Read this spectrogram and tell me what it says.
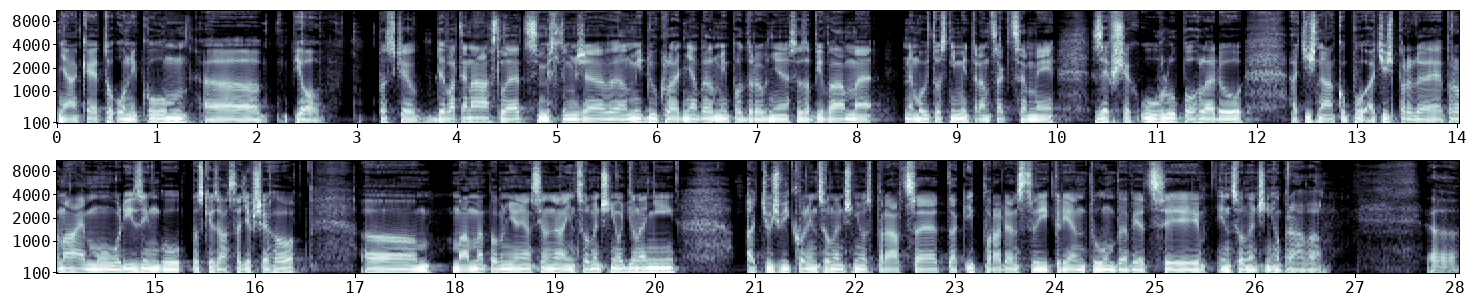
nějaké to unikum, uh, jo, prostě 19 let si myslím, že velmi důkladně a velmi podrobně se zabýváme nemovitostními transakcemi ze všech úhlů pohledu, ať již nákupu, ať již prodeje, pronájmu, leasingu, prostě v zásadě všeho. Ehm, máme poměrně silné insolvenční oddělení ať už výkon insolvenčního správce, tak i poradenství klientům ve věci insolvenčního práva. Eh,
